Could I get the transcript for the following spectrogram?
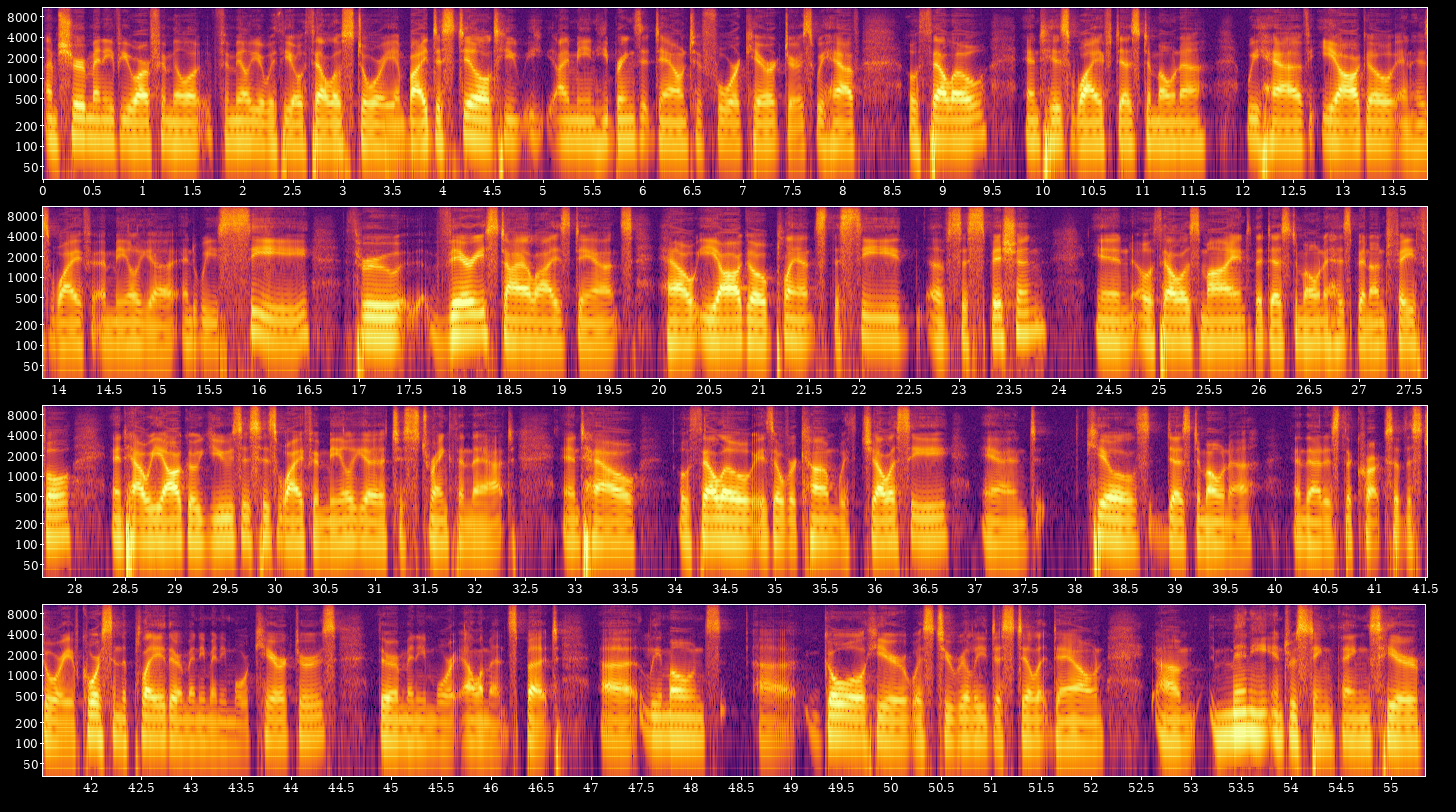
I'm sure many of you are familiar familiar with the Othello story, and by distilled, he, he, I mean he brings it down to four characters. We have Othello and his wife Desdemona. We have Iago and his wife Emilia, and we see through very stylized dance how Iago plants the seed of suspicion in Othello's mind that Desdemona has been unfaithful and how Iago uses his wife Emilia to strengthen that and how Othello is overcome with jealousy and kills Desdemona and that is the crux of the story. Of course, in the play there are many, many more characters. There are many more elements, but uh, Limon's uh, goal here was to really distill it down um, many interesting things here.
